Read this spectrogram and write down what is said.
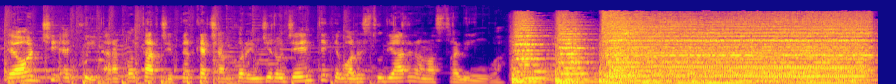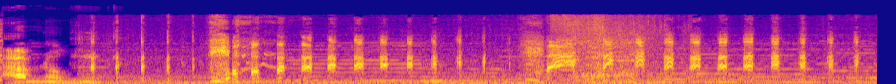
e oggi è qui a raccontarci perché c'è ancora in giro gente che vuole studiare la nostra lingua.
